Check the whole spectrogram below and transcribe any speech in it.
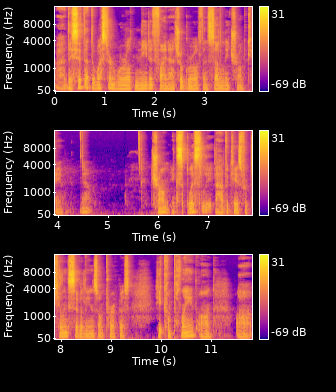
Uh, they said that the Western world needed financial growth, and suddenly Trump came. Yeah. Trump explicitly advocates for killing civilians on purpose. He complained on uh,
